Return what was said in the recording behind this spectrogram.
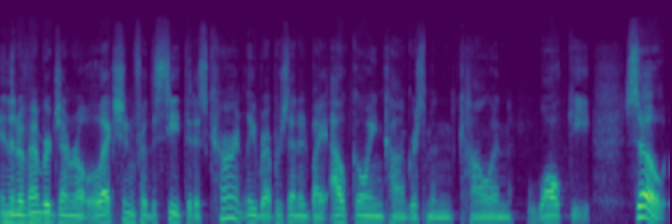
in the November general election for the seat that is currently represented by outgoing Congressman Collin Walke. So,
